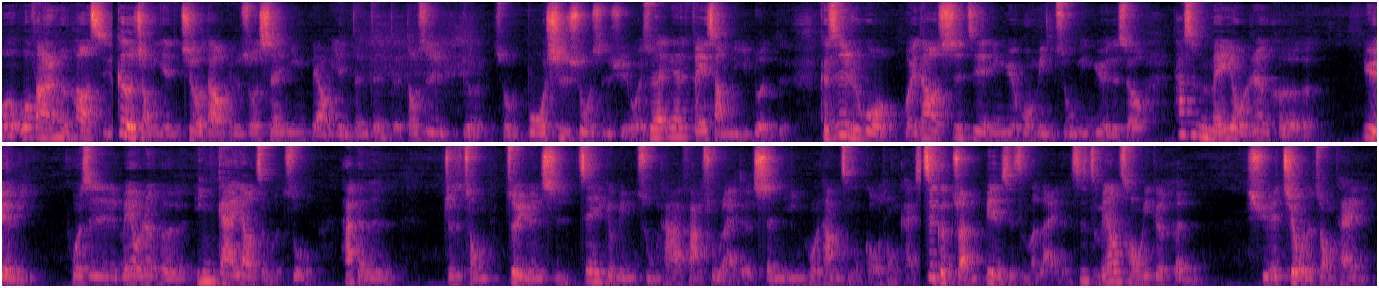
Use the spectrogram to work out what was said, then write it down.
我我反而很好奇，各种研究到，比如说声音表演等等的，都是有种博士、硕士学位，所以它应该是非常理论的。可是如果回到世界音乐或民族音乐的时候，它是没有任何乐理，或是没有任何应该要怎么做，它可能就是从最原始这个民族它发出来的声音，或他们怎么沟通开始，这个转变是怎么来的？是怎么样从一个很学旧的状态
